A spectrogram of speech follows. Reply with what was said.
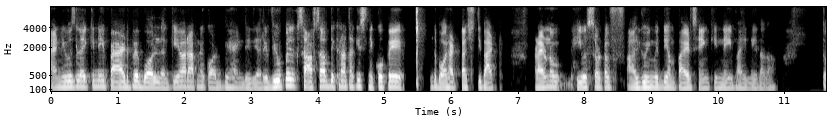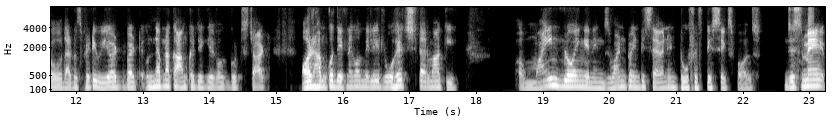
एंड वाज लाइक कि नहीं पैड पे बॉल लगी और आपने कॉट बिहाइंड दे दिया. रिव्यू पे साफ़ साफ़ दिख रहा था कि स्निको पे the ball had touch the bat but I don't know he was sort of arguing with the umpire saying कि नहीं भाई, नहीं लगा. तो that was pretty weird but उनने अपना काम कर दिया गिव अ गुड स्टार्ट और हमको देखने को मिली रोहित शर्मा की mind blowing innings 127 in 256 balls जिसमें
